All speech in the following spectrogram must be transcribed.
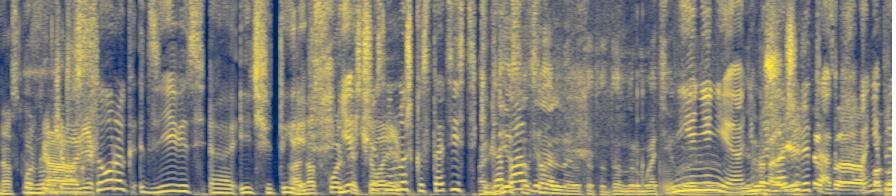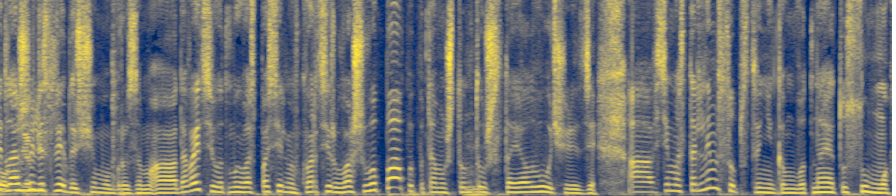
Насколько Вот. человек... 49 э, и 4. А насколько Я сейчас человек? немножко статистики А где добавлю. социальная вот эта, да, нормативная? Не-не-не, они Да, предложили так. Они подробнее предложили следующим образом. А, давайте вот мы вас поселим в квартиру вашего папы, потому что он Мгм. тоже стоял в очереди. А всем остальным собственникам вот на эту сумму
